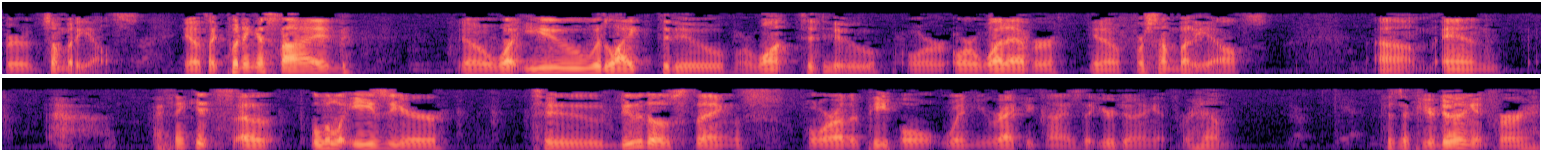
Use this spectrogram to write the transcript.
for somebody else. You know, it's like putting aside, you know, what you would like to do or want to do or or whatever, you know, for somebody else. Um, and I think it's a, a little easier to do those things for other people when you recognize that you're doing it for Him. Because if you're doing it for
